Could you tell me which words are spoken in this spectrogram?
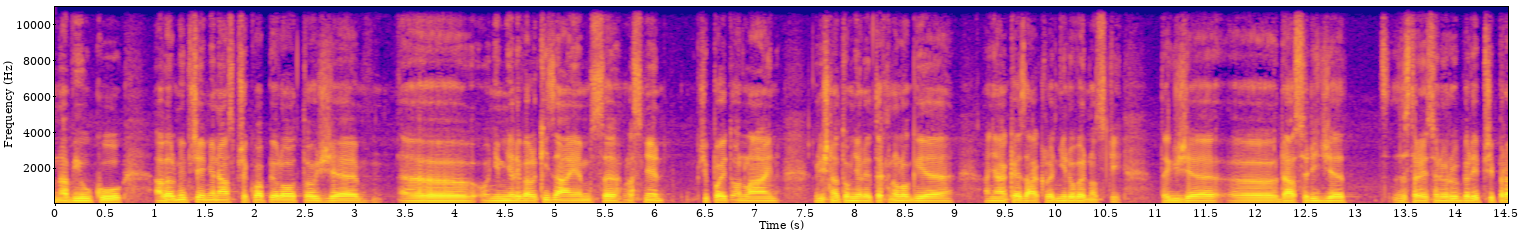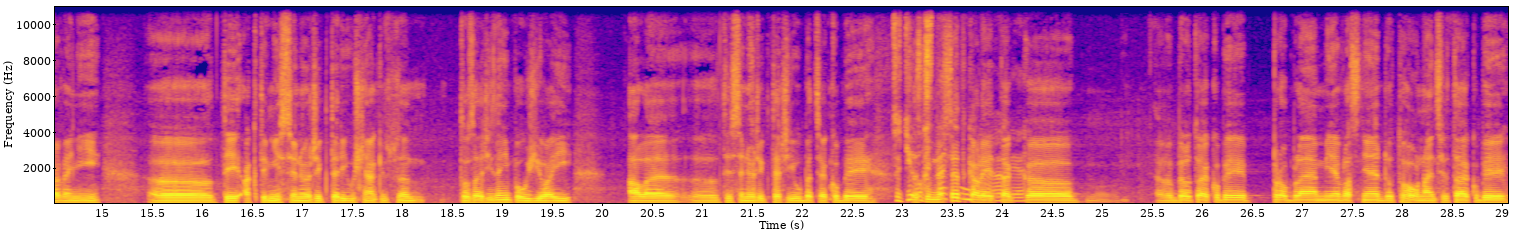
na výuku a velmi příjemně nás překvapilo to, že oni měli velký zájem se vlastně připojit online, když na to měli technologie a nějaké základní dovednosti. Takže dá se říct, že ze strany seniorů byli připravení ty aktivní seniori, kteří už nějakým způsobem to zařízení používají, ale eh, ty seniori, kteří vůbec jakoby se s tím nesetkali, právě? tak eh, byl to jakoby problém je vlastně do toho online světa jakoby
